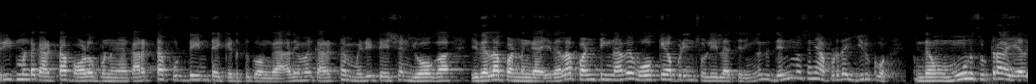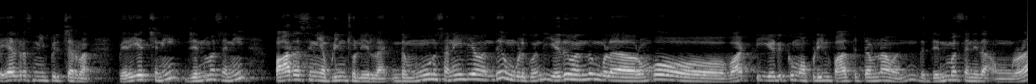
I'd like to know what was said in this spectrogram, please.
ட்ரீட்மெண்ட்டை கரெக்டாக ஃபாலோ பண்ணுங்க. கரெக்டாக ஃபுட் இன்டேக் எடுத்துக்கோங்க. அதே மாதிரி கரெக்டாக மெடிடேஷன் யோகா இதெல்லாம் பண்ணுங்க. இதெல்லாம் பண்ணிட்டீங்கன்னாவே ஓகே அப்படின்னு சொல்லிடலாம் சரிங்களா? இந்த ஜென்மசனி அப்படிதான் இருக்கும். இந்த மூணு சுற்றா ஏழ் ஏழரை சனி பிரிச்சிடலாம். பெரிய சனி ஜென்மசனி பாதசனி அப்படின்னு சொல்லிடலாம். இந்த மூணு சனிலேயே வந்து உங்களுக்கு வந்து எது வந்து உங்களை ரொம்ப வாட்டி எடுக்கும் அப்படின்னு பார்த்துட்டோம்னா வந்து இந்த ஜென்ம சனி தான். உங்களோட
